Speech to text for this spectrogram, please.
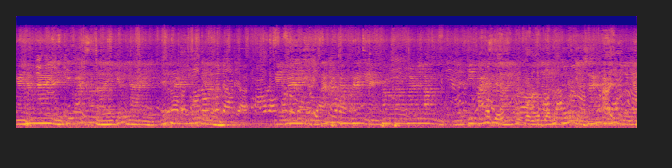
Ngày hôm nay là chiên bái xá lợi kéo dài đến 24 giờ. Ngày mai ngày tám tháng 5 2025 là chiên bái xá lợi từ lúc 4 giờ sáng đến 10 giờ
